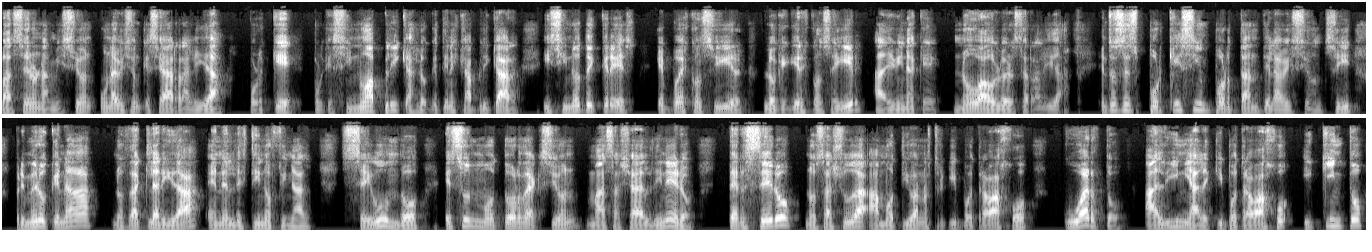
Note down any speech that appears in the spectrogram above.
va a ser una misión, una visión que sea realidad. ¿Por qué? Porque si no aplicas lo que tienes que aplicar y si no te crees que puedes conseguir lo que quieres conseguir, adivina que no va a volverse realidad. Entonces, ¿por qué es importante la visión? ¿Sí? Primero que nada, nos da claridad en el destino final. Segundo, es un motor de acción más allá del dinero. Tercero, nos ayuda a motivar nuestro equipo de trabajo. Cuarto, alinea al equipo de trabajo. Y quinto,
